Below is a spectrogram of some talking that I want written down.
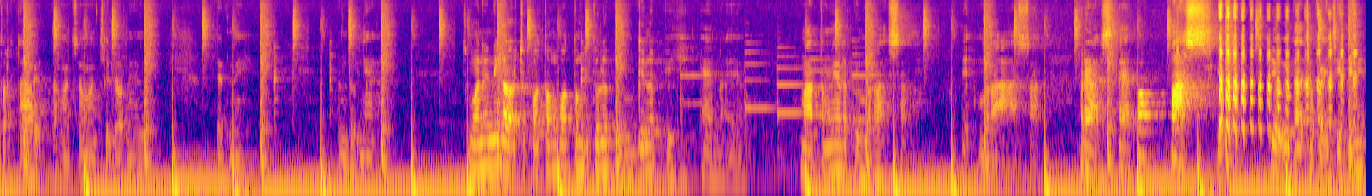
tertarik banget sama cilornya nih. Lihat nih bentuknya. Cuman ini kalau dipotong-potong gitu lebih mungkin lebih enak ya. Matangnya lebih merasa. Eh, merasa. Beras, eh apa? Pas gitu. Yuk kita coba icipin nih.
